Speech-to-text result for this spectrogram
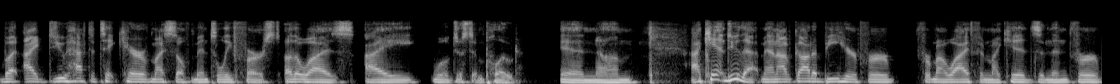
but I do have to take care of myself mentally first. Otherwise, I will just implode. And um, I can't do that, man. I've got to be here for for my wife and my kids, and then for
